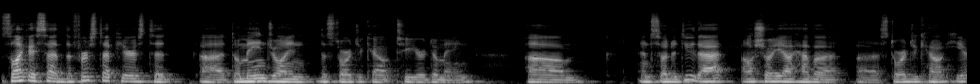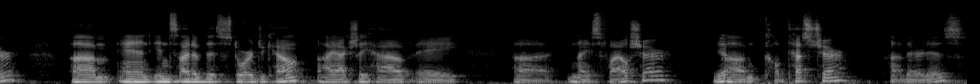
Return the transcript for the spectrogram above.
So like I said, the first step here is to uh, domain join the storage account to your domain. Um, and so to do that, I'll show you I have a, a storage account here. Um, and inside of this storage account, I actually have a uh, nice file share yep. um, called test share. Uh, there it is.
